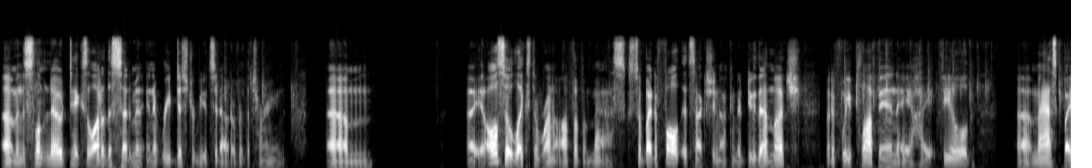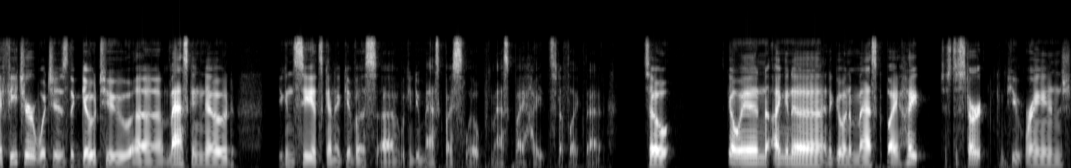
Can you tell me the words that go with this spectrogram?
Um, and the slump node takes a lot of the sediment and it redistributes it out over the terrain. Uh, it also likes to run off of a mask. So by default, it's actually not going to do that much. But if we plop in a height field uh, mask by feature, which is the go-to uh, masking node, you can see it's going to give us, uh, we can do mask by slope, mask by height, stuff like that. So let's go in. I'm gonna, I'm gonna go into mask by height just to start. Compute range.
